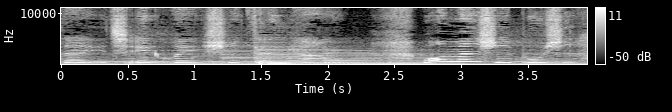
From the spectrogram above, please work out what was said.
在一起，会是怎样？我们是不是还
